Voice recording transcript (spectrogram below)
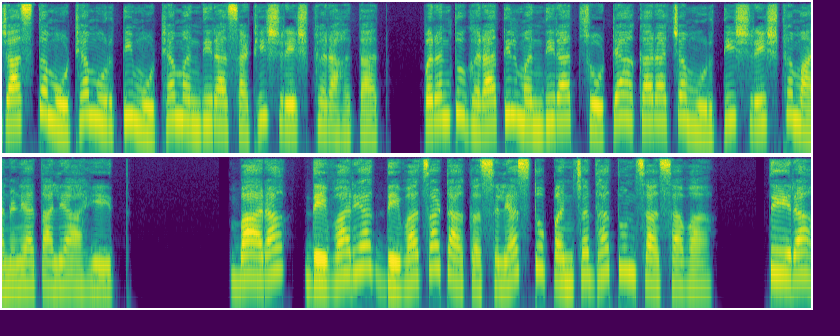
जास्त मोठ्या मूर्ती मोठ्या मंदिरासाठी श्रेष्ठ राहतात. परंतु घरातील मंदिरात छोट्या आकाराच्या मूर्ती श्रेष्ठ मानण्यात आल्या आहेत. बारा. देवाऱ्यात देवाचा टाक असल्यास तो पंचधातूंचा असावा. तेरा.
